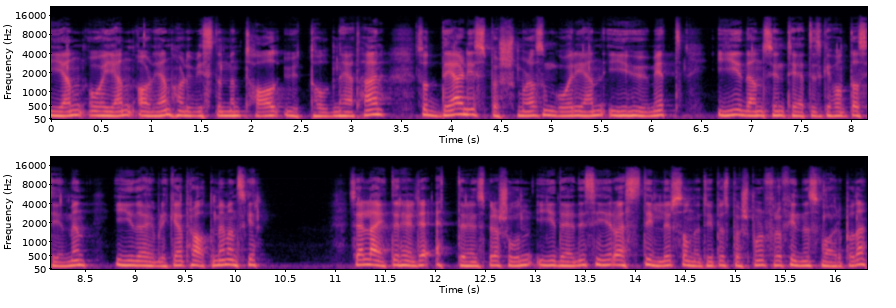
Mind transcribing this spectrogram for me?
igjen og igjen, og igjen, har du visst en mental utholdenhet her? Så det er de spørsmåla som går igjen i huet mitt, i den syntetiske fantasien min, i det øyeblikket jeg prater med mennesker. Så jeg leiter hele tida etter inspirasjonen i det de sier, og jeg stiller sånne typer spørsmål for å finne svaret på det.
